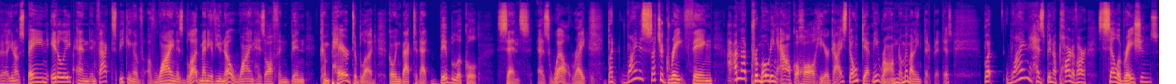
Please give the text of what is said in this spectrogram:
Uh, you know, Spain, Italy. And in fact, speaking of, of wine as blood, many of you know wine has often been compared to blood, going back to that biblical sense as well, right? But wine is such a great thing. I'm not promoting alcohol here, guys. Don't get me wrong. No me malinterpretes. But wine has been a part of our celebrations.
